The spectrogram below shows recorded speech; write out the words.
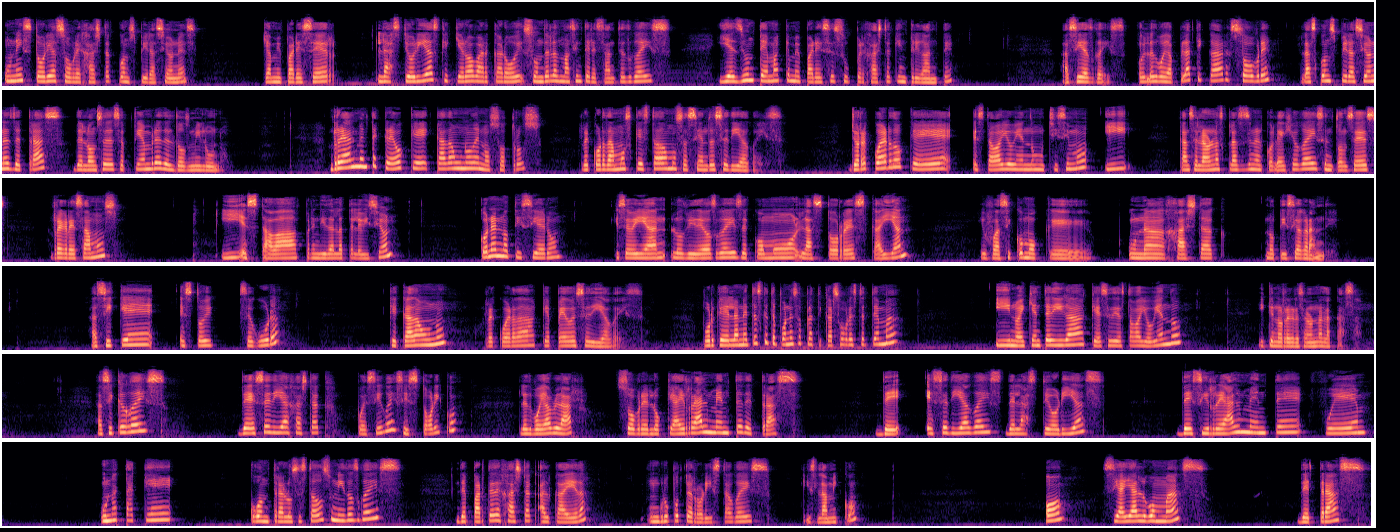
una historia sobre hashtag conspiraciones que a mi parecer las teorías que quiero abarcar hoy son de las más interesantes, Grace, y es de un tema que me parece súper hashtag intrigante. Así es, Grace. Hoy les voy a platicar sobre las conspiraciones detrás del 11 de septiembre del 2001. Realmente creo que cada uno de nosotros recordamos qué estábamos haciendo ese día, Grace. Yo recuerdo que estaba lloviendo muchísimo y cancelaron las clases en el colegio, Grace, entonces regresamos y estaba prendida la televisión con el noticiero y se veían los videos, Grace, de cómo las torres caían y fue así como que una hashtag noticia grande. Así que estoy segura que cada uno recuerda qué pedo ese día, Grace. Porque la neta es que te pones a platicar sobre este tema y no hay quien te diga que ese día estaba lloviendo y que nos regresaron a la casa. Así que, Grace, de ese día, hashtag, pues sí, Grace, histórico, les voy a hablar sobre lo que hay realmente detrás de ese día, Grace, de las teorías, de si realmente fue un ataque contra los Estados Unidos, guys, de parte de hashtag Al Qaeda, un grupo terrorista, guys, islámico, o si hay algo más detrás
